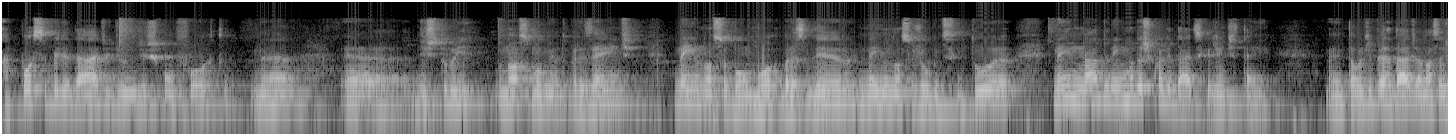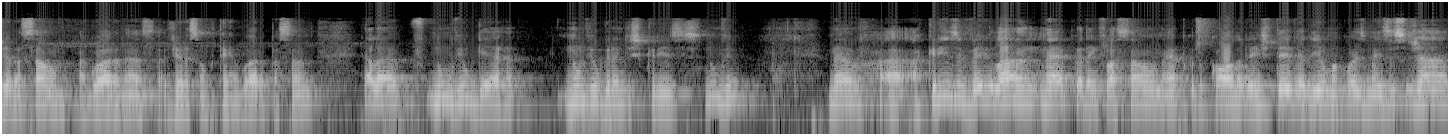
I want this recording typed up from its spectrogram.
a possibilidade de um desconforto né, é, destruir o nosso momento presente, nem o nosso bom humor brasileiro, nem o nosso jogo de cintura, nem nada, nenhuma das qualidades que a gente tem. Né? Então, de verdade, a nossa geração, agora, né, essa geração que tem agora, passando, ela não viu guerra, não viu grandes crises, não viu. Né? A, a, crise veio lá na época da inflação, na época do Collor, a gente teve ali uma coisa, mas isso já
